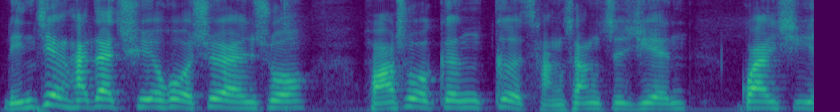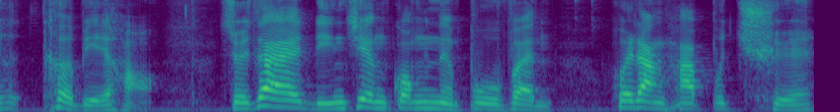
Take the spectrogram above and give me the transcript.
零件还在缺货。虽然说华硕跟各厂商之间关系特别好，所以在零件供应的部分会让它不缺，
